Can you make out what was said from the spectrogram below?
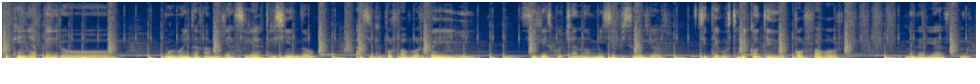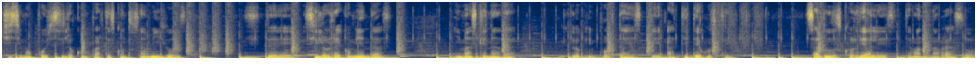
pequeña pero muy bonita familia siga creciendo. Así que por favor ve y sigue escuchando mis episodios. Si te gusta mi contenido, por favor, me darías muchísimo apoyo si lo compartes con tus amigos, si, te, si lo recomiendas y más que nada, lo que importa es que a ti te guste. Saludos cordiales, te mando un abrazo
